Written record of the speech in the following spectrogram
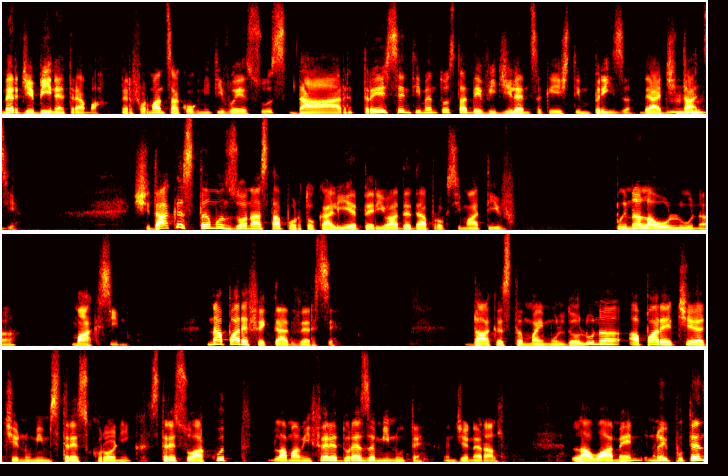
merge bine treaba, performanța cognitivă e sus, dar trăiești sentimentul ăsta de vigilență, că ești în priză, de agitație. Mm-hmm. Și dacă stăm în zona asta portocalie perioade de aproximativ până la o lună, maxim, n-apar efecte adverse. Dacă stăm mai mult de o lună, apare ceea ce numim stres cronic. Stresul acut la mamifere durează minute, în general. La oameni, noi putem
